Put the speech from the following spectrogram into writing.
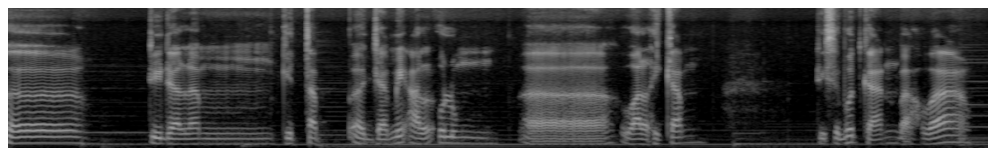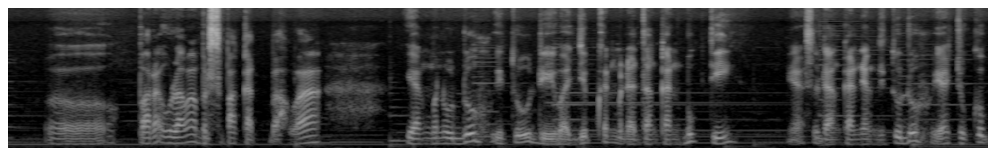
Uh, di dalam kitab uh, Jami al Ulum uh, wal Hikam disebutkan bahwa para ulama bersepakat bahwa yang menuduh itu diwajibkan mendatangkan bukti ya sedangkan yang dituduh ya cukup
